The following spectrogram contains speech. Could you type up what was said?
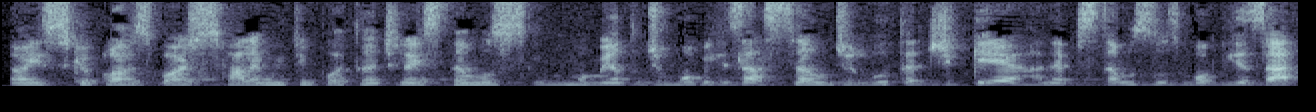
Então, isso que o Clóvis Borges fala é muito importante, né? Estamos em um momento de mobilização, de luta, de guerra, né? Precisamos nos mobilizar.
